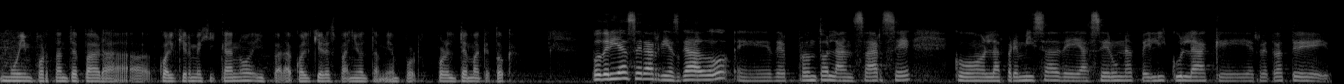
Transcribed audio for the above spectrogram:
muy importante para cualquier mexicano y para cualquier español también por, por el tema que toca. Podría ser arriesgado eh, de pronto lanzarse con la premisa de hacer una película que retrate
